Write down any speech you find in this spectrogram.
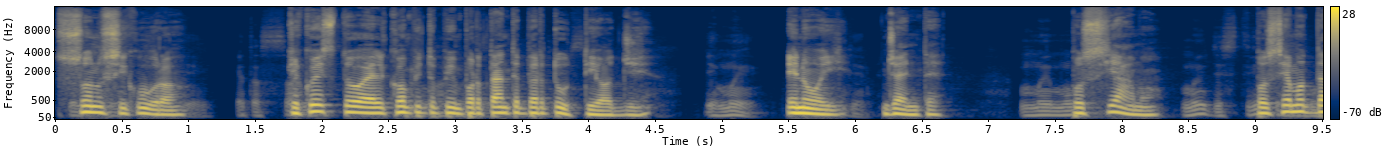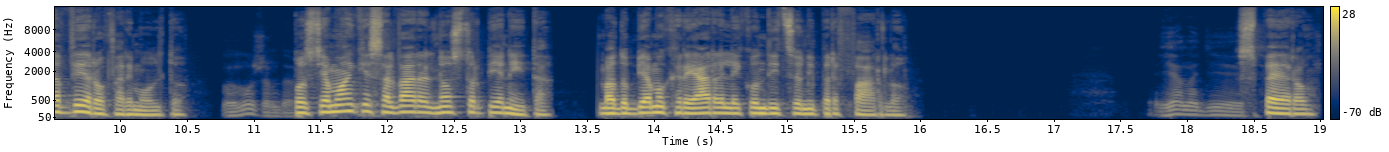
Sono sicuro che questo è il compito più importante per tutti oggi. E noi, gente, possiamo, possiamo davvero fare molto. Possiamo anche salvare il nostro pianeta, ma dobbiamo creare le condizioni per farlo. Spero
